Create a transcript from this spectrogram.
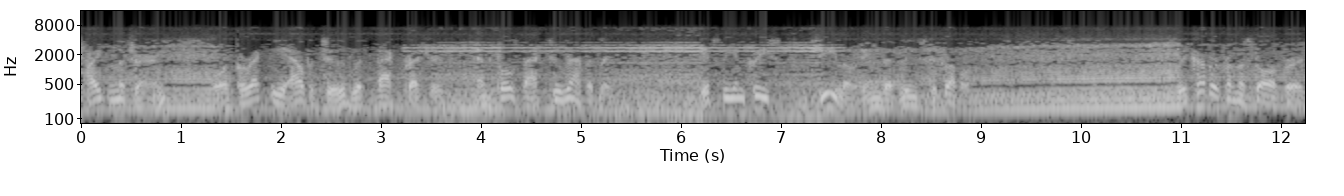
tighten the turn or correct the altitude with back pressure and pulls back too rapidly. It's the increased G loading that leads to trouble. Recover from the stall first,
